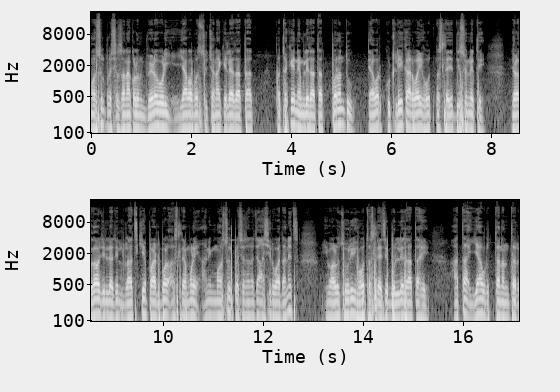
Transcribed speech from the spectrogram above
महसूल प्रशासनाकडून वेळोवेळी याबाबत सूचना केल्या जातात पथके नेमले जातात परंतु त्यावर कुठलीही कारवाई होत नसल्याचे दिसून येते. जळगाव जिल्ह्यातील राजकीय पाठबळ असल्यामुळे आणि महसूल प्रशासनाच्या आशीर्वादानेच ही वाळूचोरी होत असल्याचे बोलले जात आहे. आता या वृत्तानंतर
